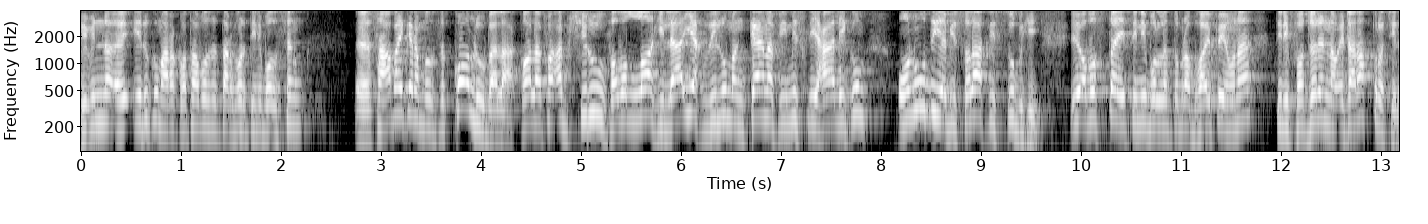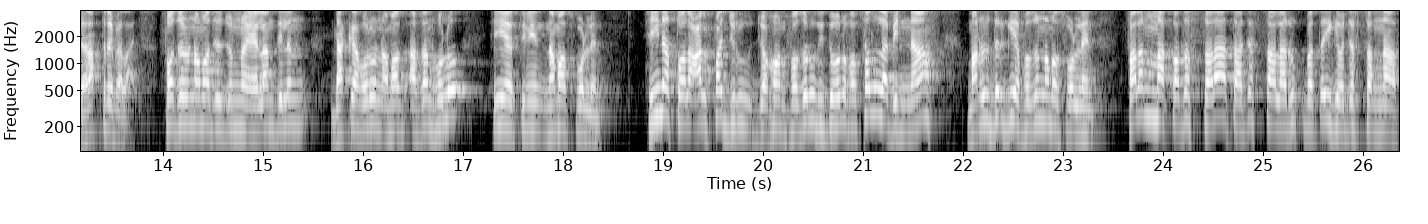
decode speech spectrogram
বিভিন্ন এরকম আরও কথা বলছে, তারপর তিনি বলছেন সাহাবাই বলছে, কলু বেলা, কলা ফা আবশিরু, ফাওয়াল্লাহি লা ইয়াখযিলু মান কানা ফি মিসলি হালিকুম অনুদিয়া বি সলাতি সুবহি। এই অবস্থায় তিনি বললেন, তোমরা ভয় পেও না। তিনি ফজরের নাম, এটা রাত্র ছিল রাত্রে বেলায় ফজর নামাজের জন্য এলান দিলেন, ডাকা হলো, নামাজ আজান হলো তিনি নামাজ পড়লেন। হিনা তলা আল ফাজরু, যখন ফজর উদিত হলো, ফসল্লা বিন্নাস, মানুষদের গিয়ে ফজর নামাজ পড়লেন। ফালাম্মা কদাসালা তাজাসালা রুকবাতাইহি হজাসান্নাস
